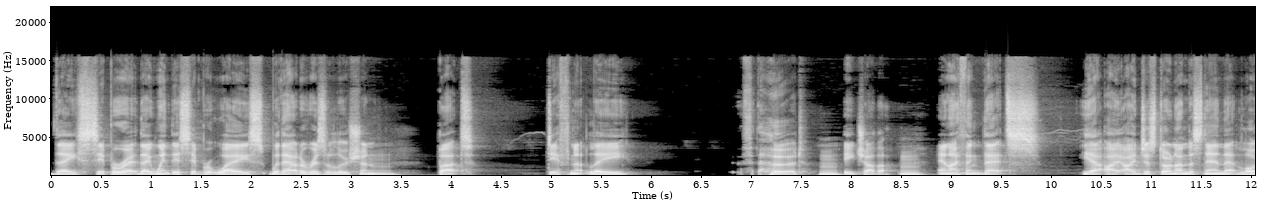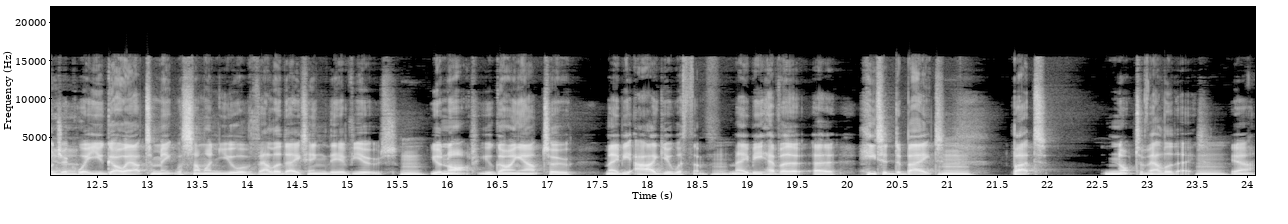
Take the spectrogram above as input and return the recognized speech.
they separate they went their separate ways without a resolution hmm. But definitely heard hmm. each other. Hmm. And i think that's yeah I, I just don't understand that logic where you go out to meet with someone you are validating their views. Hmm. You're not. You're going out to maybe argue with them maybe have a, a heated debate but not to validate. Yeah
